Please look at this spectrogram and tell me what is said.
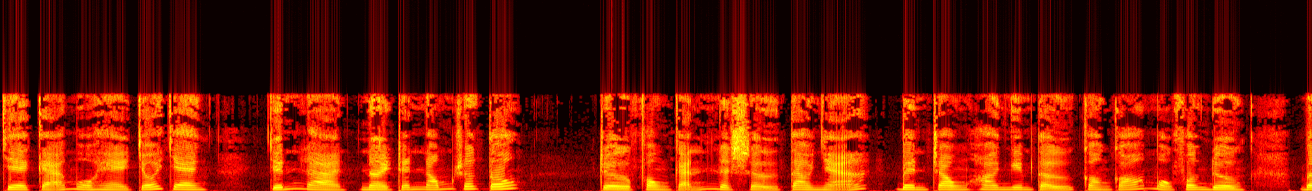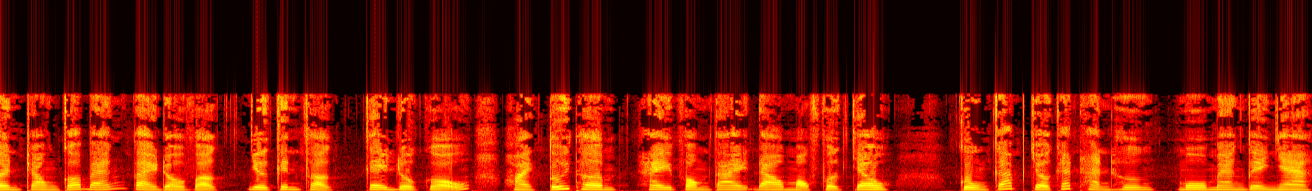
che cả mùa hè chói chang. Chính là nơi tránh nóng rất tốt. Trừ phong cảnh lịch sự tao nhã bên trong hoa nghiêm tự còn có một phân đường, bên trong có bán vài đồ vật như kinh phật, cây luộc gỗ, hoặc túi thơm hay vòng tay đào mộc phật châu, cung cấp cho khách hành hương mua mang về nhà.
